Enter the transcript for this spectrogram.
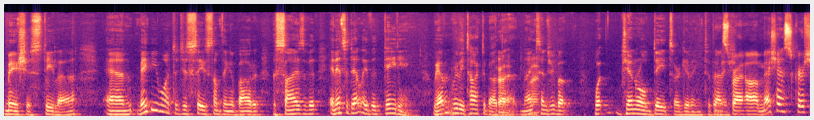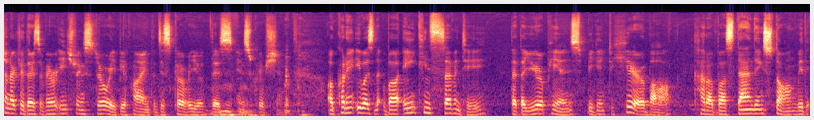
Mesha Stela, and maybe you want to just say something about it, the size of it, and incidentally the dating. We haven't really talked about Right, that, ninth right. century, but what general dates are giving to the That's Mesha? right. Uh, Mesha inscription, actually, there's a very interesting story behind the discovery of this mm-hmm. inscription. According, it was about 1870 that the Europeans began to hear about kind of a standing stone with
